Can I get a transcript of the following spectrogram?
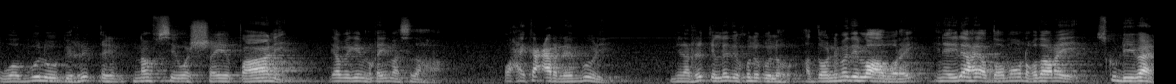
wabuluu biriqi nafsi washayطaani gabayga ibn qayim baa sida ahaa waxay ka carareen bu min ariqi aladi khuliquu lahu. Addoonnimadii loo abuuray inay ilaahay addoomo u noqdaan ay isku dhiibaan.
